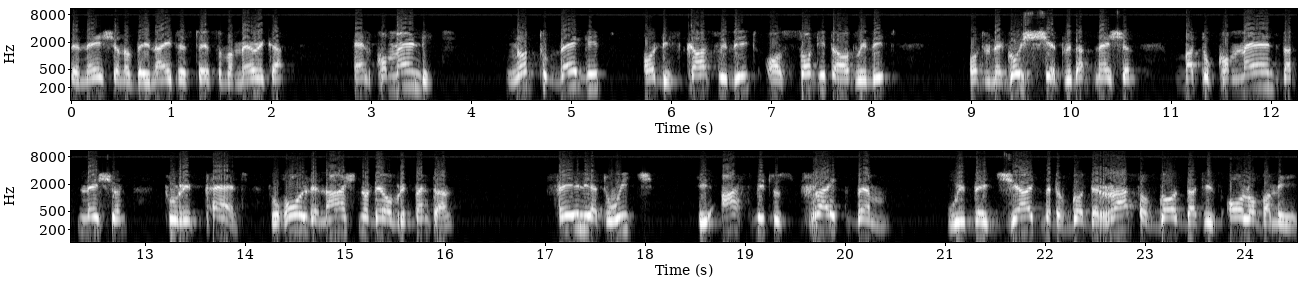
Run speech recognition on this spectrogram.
the nation of the United States of America and command it, not to beg it, or discuss with it or sort it out with it or to negotiate with that nation, but to command that nation to repent, to hold a national day of repentance, failure to which he asked me to strike them with the judgment of God, the wrath of God that is all over me.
